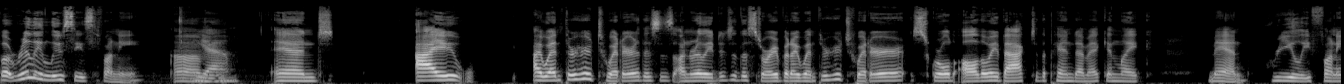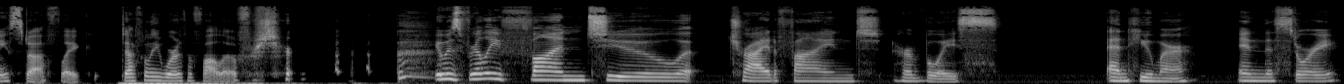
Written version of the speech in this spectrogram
But really, Lucie's funny. Um, yeah. And I. I went through her Twitter. This is unrelated to the story, but I went through her Twitter, scrolled all the way back to the pandemic, and like, man, really funny stuff. Like, definitely worth a follow for sure. it was really fun to try to find her voice and humor in this story.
